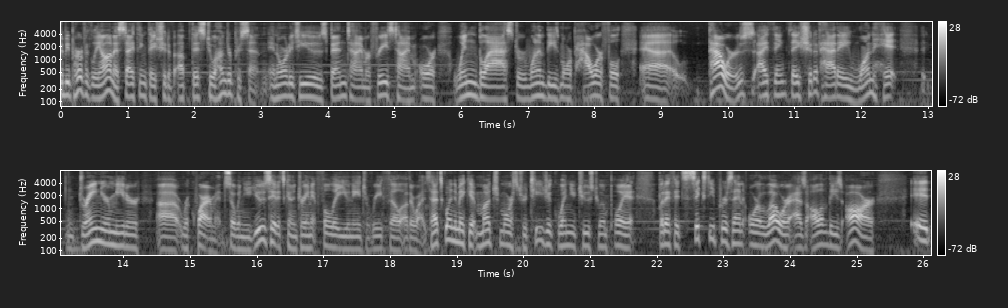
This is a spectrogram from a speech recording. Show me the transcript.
To be perfectly honest, I think they should have upped this to 100% in order to use bend time or freeze time or wind blast or one of these more powerful uh, powers. I think they should have had a one hit drain your meter uh, requirement. So when you use it, it's going to drain it fully. You need to refill otherwise. That's going to make it much more strategic when you choose to employ it. But if it's 60% or lower, as all of these are, it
